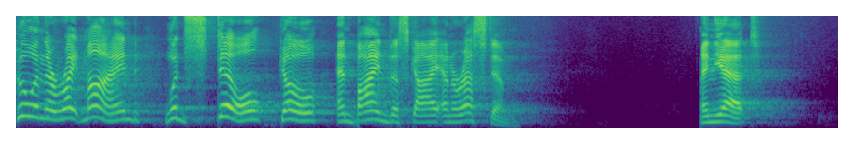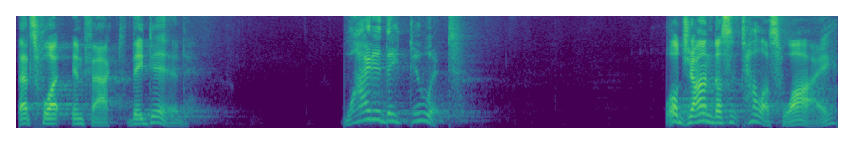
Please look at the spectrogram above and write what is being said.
who in their right mind would still go and bind this guy and arrest him? And yet, that's what, in fact, they did. Why did they do it? Well, John doesn't tell us why.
